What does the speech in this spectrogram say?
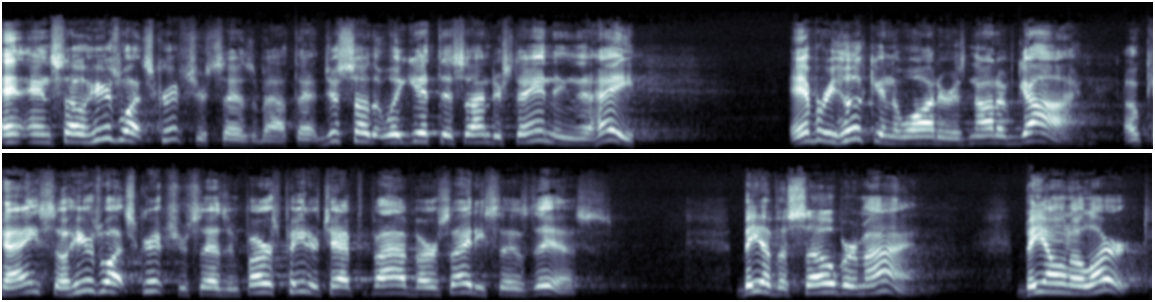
And, and so here's what Scripture says about that, just so that we get this understanding that, hey, every hook in the water is not of God. Okay? So here's what Scripture says in 1 Peter chapter 5, verse 8, he says this Be of a sober mind, be on alert.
